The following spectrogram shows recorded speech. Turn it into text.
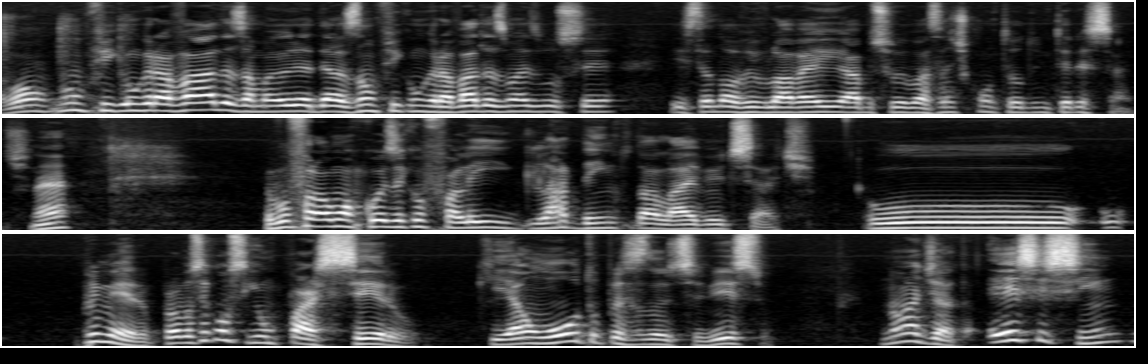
tá bom? Não ficam gravadas, a maioria delas não ficam gravadas, mas você, estando ao vivo lá, vai absorver bastante conteúdo interessante, né? Eu vou falar uma coisa que eu falei lá dentro da live 87. O, o, primeiro, para você conseguir um parceiro que é um outro prestador de serviço, não adianta. Esse sim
